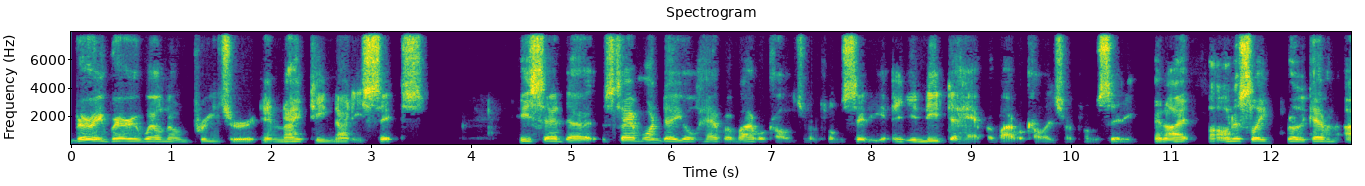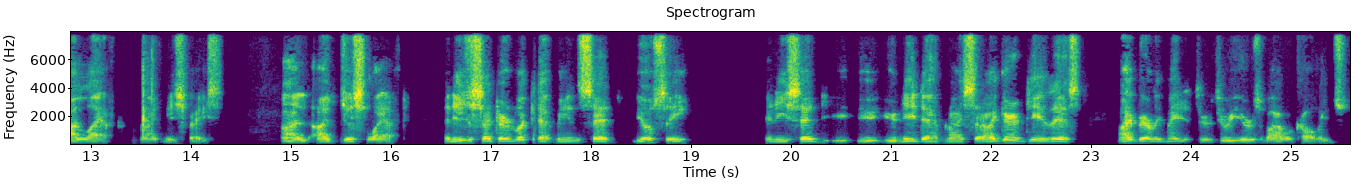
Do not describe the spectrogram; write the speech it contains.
very very well known preacher in 1996. He said, uh, "Sam, one day you'll have a Bible college in Oklahoma City, and you need to have a Bible college in Oklahoma City." And I honestly, brother Kevin, I laughed right in his face. I I just laughed, and he just sat there and looked at me and said, "You'll see." And he said, you, you, you need to have, and I said, I guarantee you this, I barely made it through three years of Bible college.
